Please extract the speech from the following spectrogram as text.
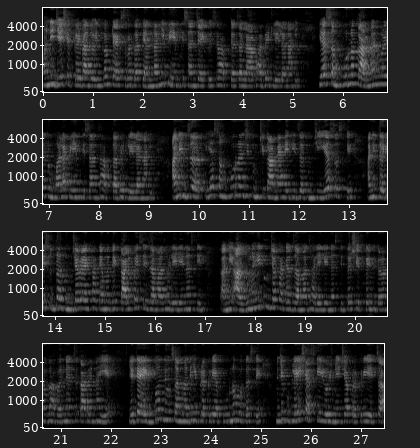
आणि जे शेतकरी बांधव इन्कम टॅक्स भरतात त्यांनाही पी एम किसानच्या एकविसा हप्त्याचा लाभ हा भेटलेला नाही. या संपूर्ण कारणांमुळे तुम्हाला पी एम किसानचा हप्ता भेटलेला नाही. आणि जर या संपूर्ण जी तुमची कामे आहेत ती जर तुमची यस असतील आणि तरीसुद्धा तुमच्या बँक खात्यामध्ये काल पैसे जमा झालेले नसतील आणि अजूनही तुमच्या खात्यात जमा झालेले नसतील तर शेतकरी मित्रांनो घाबरण्याचं कारण नाही आहे येत्या एक दोन दिवसांमध्ये ही प्रक्रिया पूर्ण होत असते. म्हणजे कुठल्याही शासकीय योजनेच्या प्रक्रियेचा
